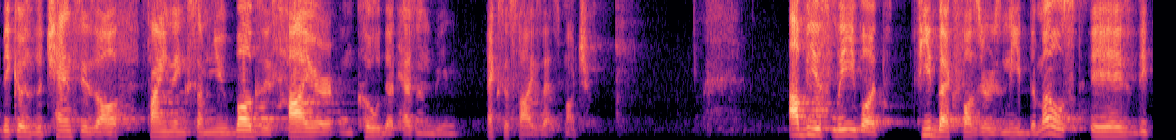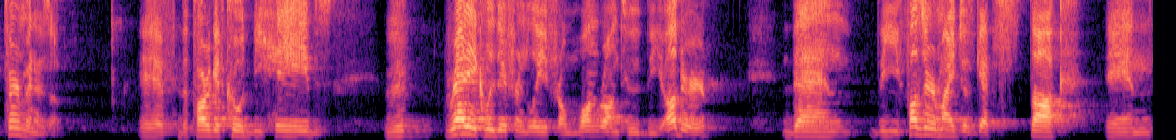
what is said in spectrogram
because the chances of finding some new bugs is higher on code that hasn't been exercised as much. Obviously, what feedback fuzzers need the most is determinism. If the target code behaves radically differently from one run to the other, then the fuzzer might just get stuck in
